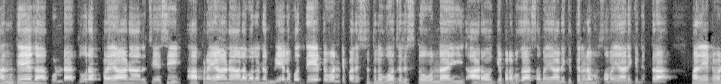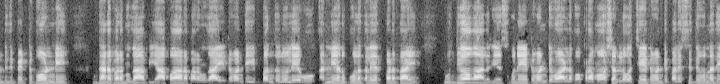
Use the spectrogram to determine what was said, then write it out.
అంతేకాకుండా దూర ప్రయాణాలు చేసి ఆ ప్రయాణాల వలన మేలు పొందేటువంటి పరిస్థితులు గోచరిస్తూ ఉన్నాయి. ఆరోగ్యపరముగా సమయానికి తినడం సమయానికి నిద్ర అనేటువంటిది పెట్టుకోండి. ధనపరముగా వ్యాపారపరముగా ఎటువంటి ఇబ్బందులు లేవు. అన్ని అనుకూలతలు ఏర్పడతాయి. ఉద్యోగాలు చేసుకునేటువంటి వాళ్ళకు ప్రమోషన్లు వచ్చేటువంటి పరిస్థితి ఉన్నది.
